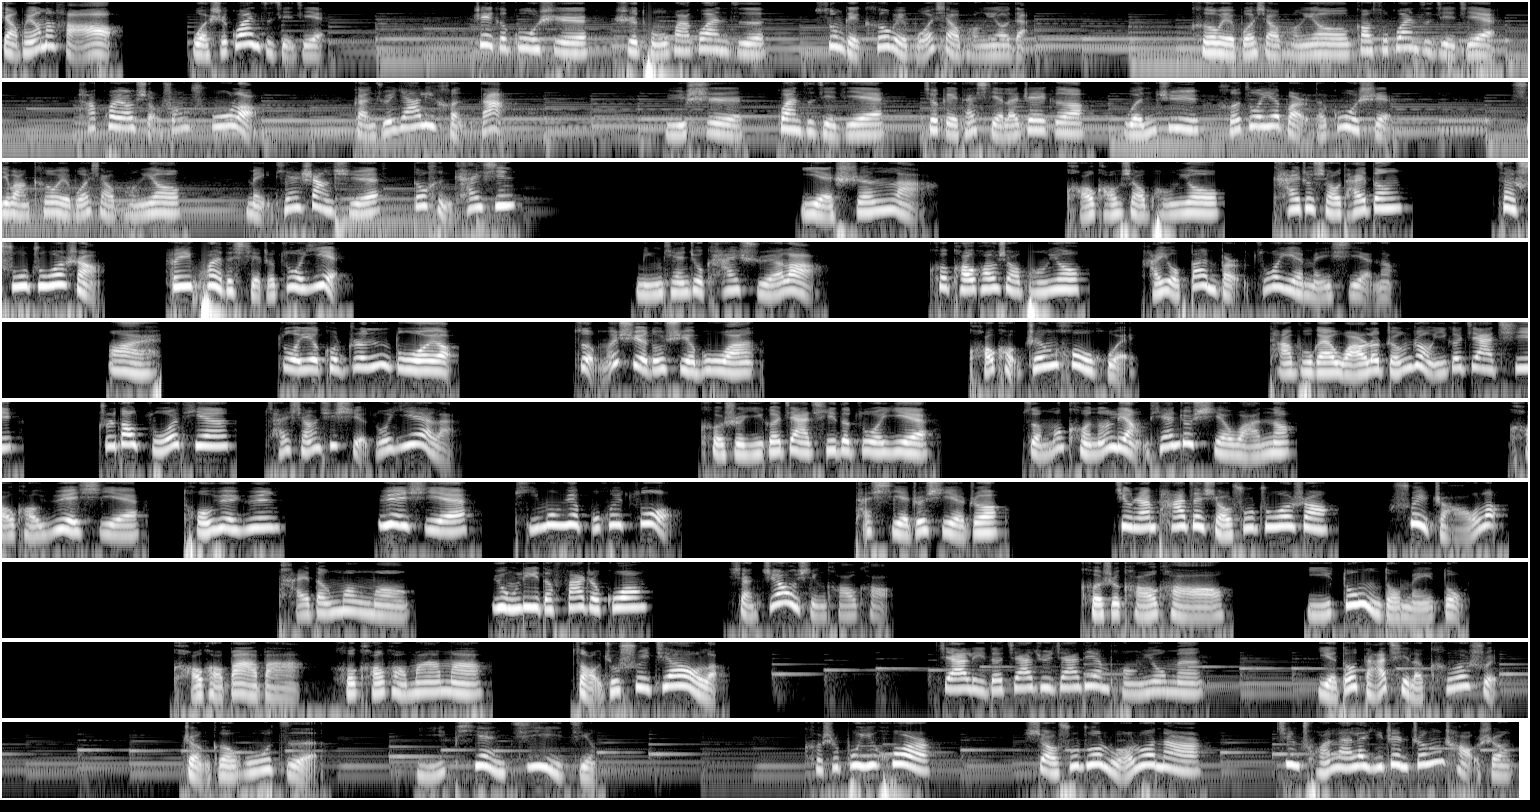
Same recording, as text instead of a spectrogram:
小朋友们好，我是罐子姐姐。这个故事是童话罐子送给柯伟博小朋友的。柯伟博小朋友告诉罐子姐姐，他快要小升初了，感觉压力很大。于是罐子姐姐就给他写了这个文具和作业本的故事，希望柯伟博小朋友每天上学都很开心。夜深了。考考小朋友开着小台灯，在书桌上飞快地写着作业。明天就开学了，可考考小朋友还有半本作业没写呢。哎，作业可真多呀，怎么写都写不完。考考真后悔，他不该玩了整整一个假期，直到昨天才想起写作业来。可是，一个假期的作业，怎么可能两天就写完呢？考考越写头越晕，越写题目越不会做。他写着写着，竟然趴在小书桌上睡着了。台灯梦梦用力的发着光，想叫醒考考，可是考考一动都没动。考考爸爸和考考妈妈早就睡觉了，家里的家具家电朋友们也都打起了瞌睡，整个屋子一片寂静。可是不一会儿，小书桌罗罗那儿竟传来了一阵争吵声：“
